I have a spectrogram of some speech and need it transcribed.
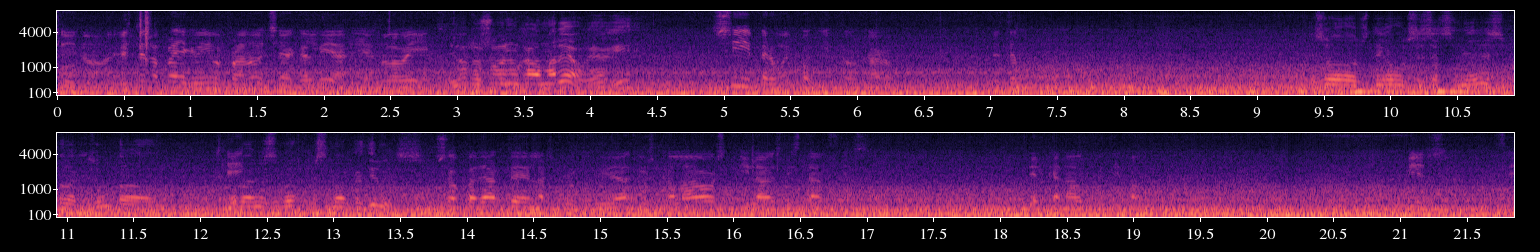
Sí, no, esta es la playa que vimos por la noche, aquel día, y no lo veis. ¿Y no nos sube nunca el mareo que aquí? Sí, pero muy poquito, claro. Este- Esos, digamos, esas señales para que son para Sí. van las embarcaciones. son para darte las profundidades, los calaos y las distancias del canal principal. Bien. Sí.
